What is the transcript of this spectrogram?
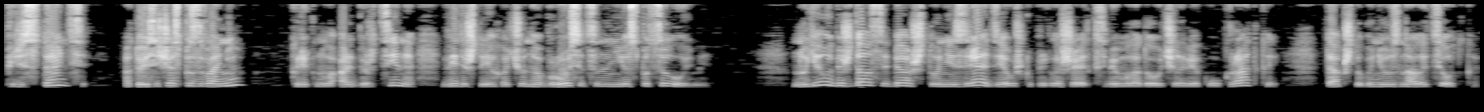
«Перестаньте, а то я сейчас позвоню!» — крикнула Альбертина, видя, что я хочу наброситься на нее с поцелуями. Но я убеждал себя, что не зря девушка приглашает к себе молодого человека украдкой, так, чтобы не узнала тетка,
